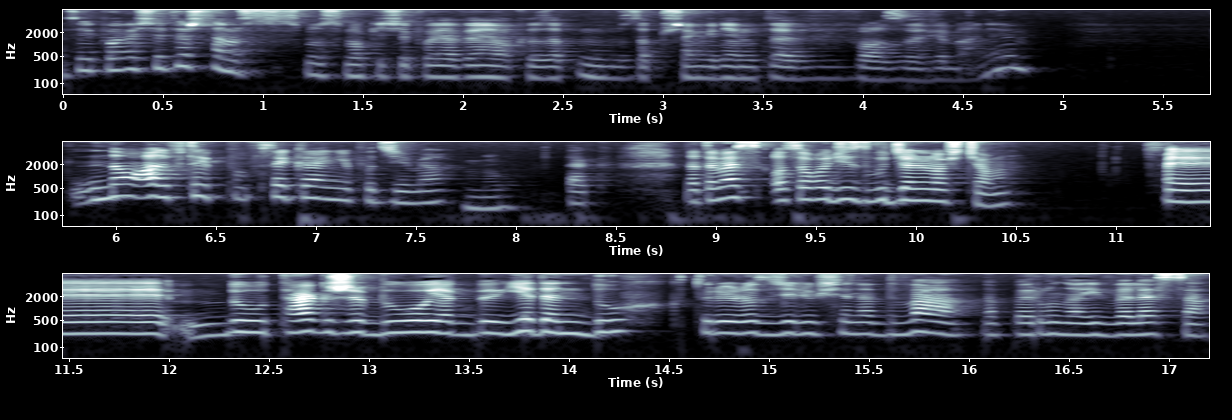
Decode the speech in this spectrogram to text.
W tej powieści też tam sm- smoki się pojawiają jako zap- zaprzęgnięte w wozy chyba, nie? No, ale w tej, w tej krainie podziemia. No. Tak. Natomiast o co chodzi z dwudzielnością? Yy, był tak, że było jakby jeden duch, który rozdzielił się na dwa, na Peruna i Welesa.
